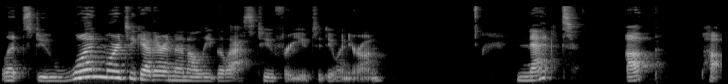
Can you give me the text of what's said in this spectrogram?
Let's do one more together and then I'll leave the last two for you to do on your own. Net, up, pup.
